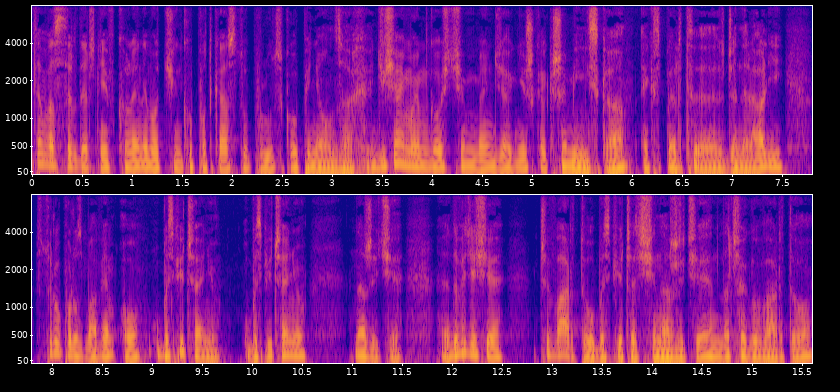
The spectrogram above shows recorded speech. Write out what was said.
Witam Was serdecznie w kolejnym odcinku podcastu Po ludzku o pieniądzach. Dzisiaj moim gościem będzie Agnieszka Krzemińska, ekspert z Generali, z którą porozmawiam o ubezpieczeniu. Ubezpieczeniu na życie. Dowiecie się, czy warto ubezpieczać się na życie? Dlaczego warto?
